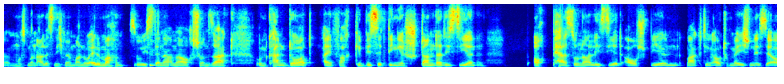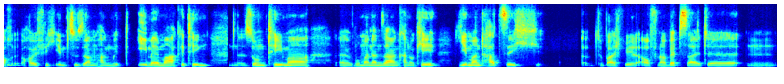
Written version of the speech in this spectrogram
äh, muss man alles nicht mehr manuell machen, so wie es der. Name auch schon sagt, und kann dort einfach gewisse Dinge standardisieren, auch personalisiert ausspielen. Marketing Automation ist ja auch mhm. häufig im Zusammenhang mit E-Mail-Marketing so ein Thema, äh, wo man dann sagen kann, okay, jemand hat sich zum Beispiel auf einer Webseite ein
